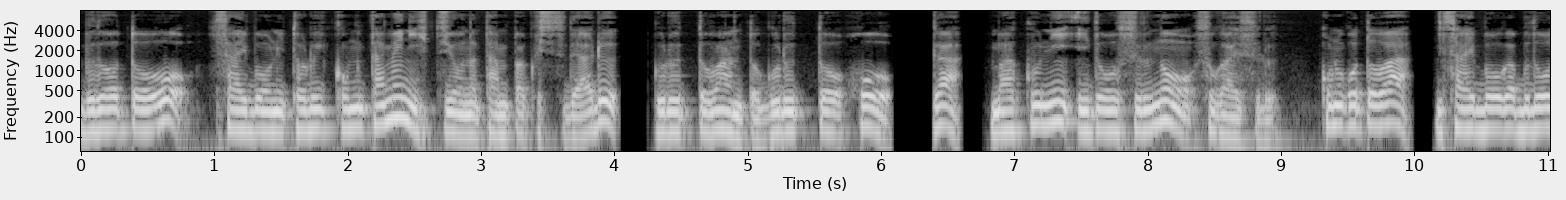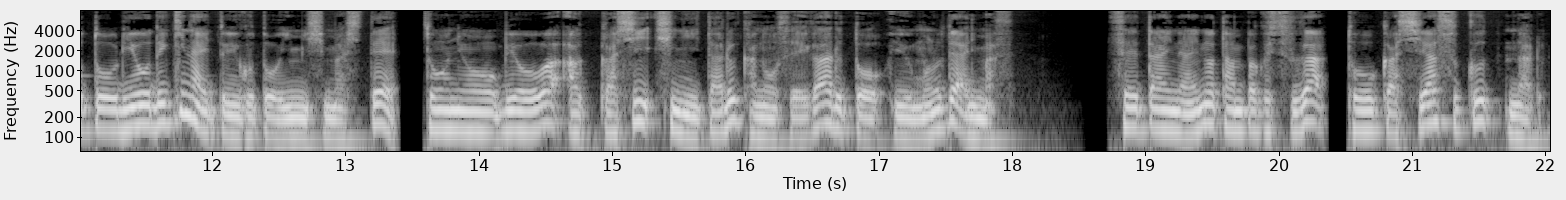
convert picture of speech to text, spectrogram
ブドウ糖を細胞に取り込むために必要なタンパク質であるグルット1とグルット4が膜に移動するのを阻害する。このことは細胞がブドウ糖を利用できないということを意味しまして、糖尿病は悪化し死に至る可能性があるというものであります。生体内のタンパク質が透過しやすくなる、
